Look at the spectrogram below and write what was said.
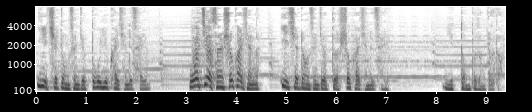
一切众生就多一块钱的财用；我节省十块钱呢，一切众生就得十块钱的财用。你懂不懂这个道理？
